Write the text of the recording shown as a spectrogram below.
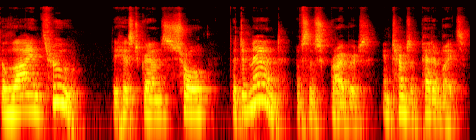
The line through the histograms show the demand of subscribers in terms of petabytes.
